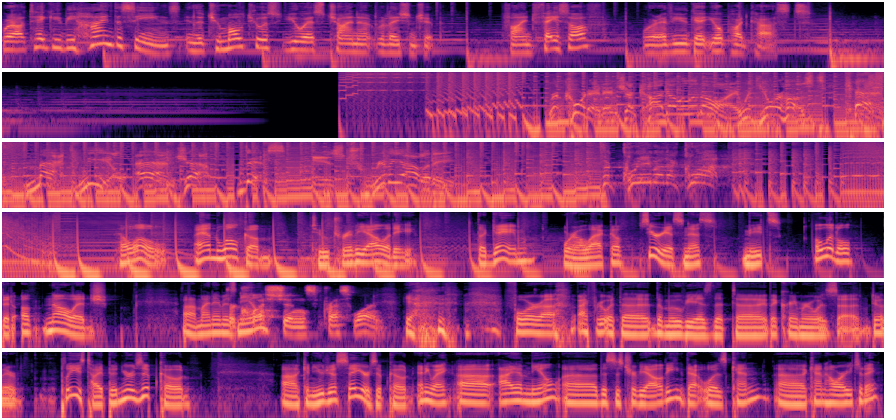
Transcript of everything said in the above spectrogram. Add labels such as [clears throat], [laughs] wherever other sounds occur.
where I'll take you behind the scenes in the tumultuous US China relationship. Find Face Off wherever you get your podcasts. Recorded in Chicago, Illinois, with your hosts, Ken, Matt, Neil, and Jeff. This is Triviality. The cream of the crop! Hello, and welcome to Triviality, the game where a lack of seriousness meets a little bit of knowledge. Uh, my name is For Neil. questions, press one. Yeah. [laughs] For uh, I forget what the the movie is that uh, that Kramer was uh, doing there. Please type in your zip code. Uh, can you just say your zip code? Anyway, uh, I am Neil. Uh, this is Triviality. That was Ken. Uh, Ken, how are you today?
